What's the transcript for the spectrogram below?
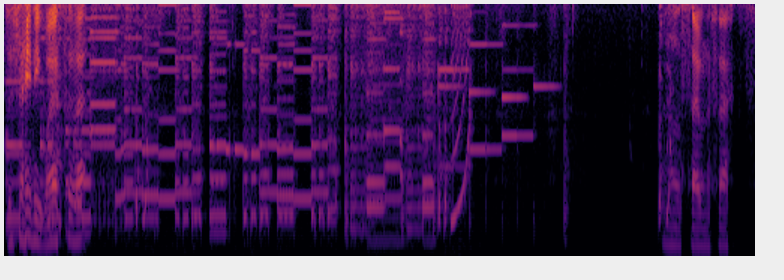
Just really works with it. All sound effects.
